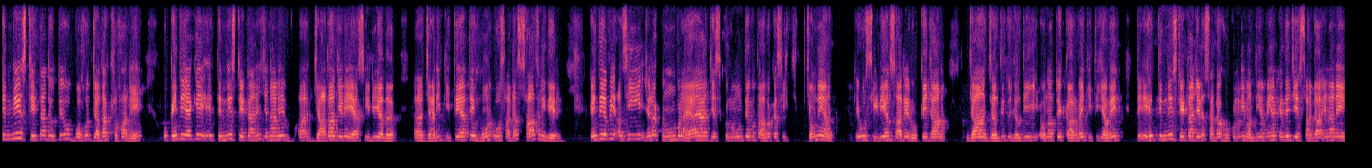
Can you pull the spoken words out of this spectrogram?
ਤਿੰਨੇ ਸਟੇਟਾਂ ਦੇ ਉੱਤੇ ਉਹ ਬਹੁਤ ਜ਼ਿਆਦਾ ਖਫਾ ਨੇ। ਉਹ ਕਹਿੰਦੇ ਆ ਕਿ ਇਹ ਤਿੰਨੇ ਸਟੇਟਾਂ ਨੇ ਜਿਨ੍ਹਾਂ ਨੇ ਜ਼ਿਆਦਾ ਜਿਹੜੇ ਆ ਸੀਡੀਐਲ ਜਾਰੀ ਕੀਤੇ ਆ ਤੇ ਹੁਣ ਉਹ ਸਾਡਾ ਸਾਥ ਨਹੀਂ ਦੇ ਰਹੇ। ਕਹਿੰਦੇ ਆ ਵੀ ਅਸੀਂ ਜਿਹੜਾ ਕਾਨੂੰਨ ਬਣਾਇਆ ਆ, ਜਿਸ ਕਾਨੂੰਨ ਦੇ ਮੁਤਾਬਕ ਅਸੀਂ ਚਾਹੁੰਦੇ ਆ ਕਿ ਉਹ ਸੀਡੀਐਲ ਸਾਰੇ ਰੋਕੇ ਜਾਣ ਜਾਂ ਜਲਦੀ ਤੋਂ ਜਲਦੀ ਉਹਨਾਂ ਤੇ ਕਾਰਵਾਈ ਕੀਤੀ ਜਾਵੇ ਤੇ ਇਹ ਤਿੰਨੇ ਸਟੇਟਾਂ ਜਿਹੜਾ ਸਾਡਾ ਹੁਕਮ ਨਹੀਂ ਮੰਨਦੀਆਂ ਪਈਆਂ। ਕਹਿੰਦੇ ਜੇ ਸਾਡਾ ਇਹਨਾਂ ਨੇ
